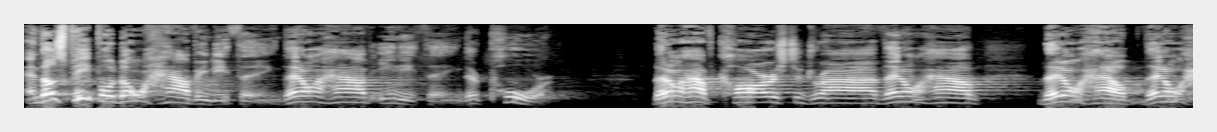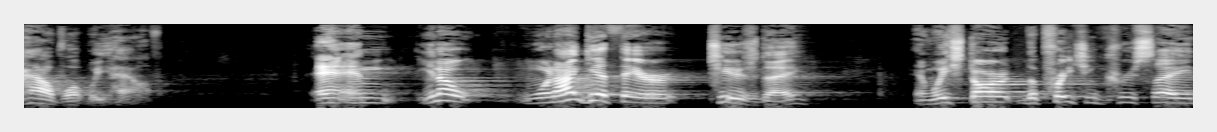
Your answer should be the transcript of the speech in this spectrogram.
And those people don't have anything. They don't have anything. They're poor. They don't have cars to drive. They don't have, they don't have, they don't have what we have. And, and you know, when I get there Tuesday and we start the preaching crusade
